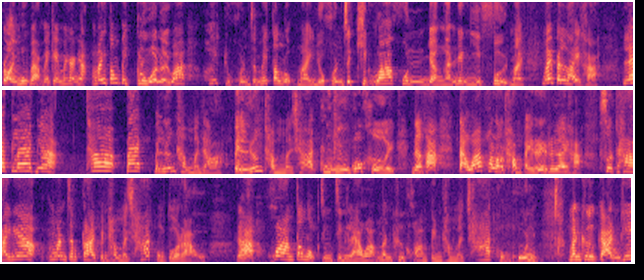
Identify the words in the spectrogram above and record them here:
ปล่อยมุกแบบไม่เก็งไม่กังเนี่ยไม่ต้องไปกลัวเลยว่าเฮ้ยเดี๋ยวคนจะไม่ตลกไหมเดี๋ยวคนจะคิดว่าคุณอย่างนั้นอย่างนี้ฝืดไหมไม่เป็นไรค่ะ แรกๆเนี่ยถ้าแป๊กเป็นเรื่องธรรมดา เป็นเรื่องธรรมชาติครูมิวก็เคยนะคะ แต่ว่าพอเราทำไปเรื่อยๆ ค่ะ สุดท้ายเนี่ยมันจะกลายเป็นธรรมชาติของตัวเรา นะคะความตลกจริง ๆ แล้วอะมันคือความเป็นธรรมชาติของคุณ มันคือการที่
